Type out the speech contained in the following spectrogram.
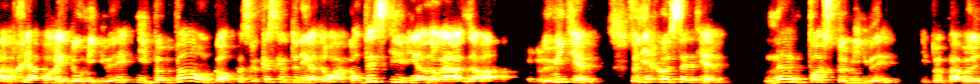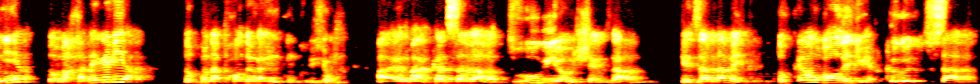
après avoir été au migré, il ne peut pas encore. Parce que qu'est-ce qu'elle te dit la Torah? Quand est-ce qu'il vient dans la Hazara? Le huitième. C'est-à-dire que le septième, même post-migré, il ne peut pas venir dans Machane Lévia. Donc on apprend de là une conclusion. Alma Kasavar Tvurium Shenzav et Donc là, on va en déduire que le Zav,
